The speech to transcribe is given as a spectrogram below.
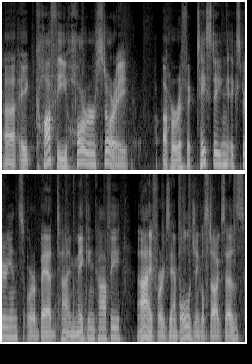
uh, a coffee horror story a horrific tasting experience or a bad time making coffee. I, for example, Jinglestog says,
